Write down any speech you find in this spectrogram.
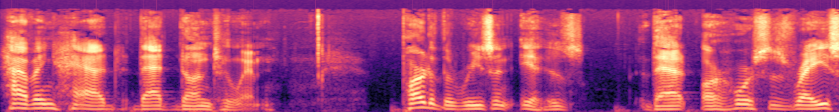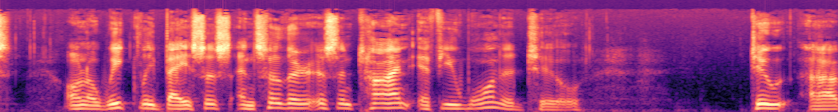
having had that done to him. Part of the reason is that our horses race on a weekly basis, and so there isn't time if you wanted to to uh,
